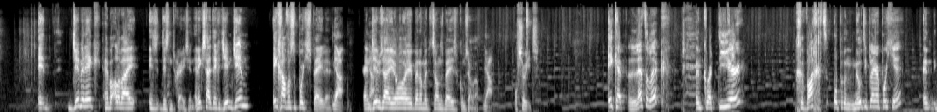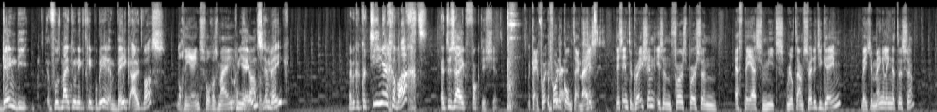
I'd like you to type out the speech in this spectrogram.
Jim en ik hebben allebei in- Disintegration. En ik zei tegen Jim, Jim, ik ga vast een potje spelen. Ja, En ja. Jim zei, joh, ik ben nog met iets anders bezig, kom zo wel. ja. Of zoiets. ik heb letterlijk een kwartier gewacht op een multiplayer potje. Een game die volgens mij toen ik het ging proberen een week uit was. Nog niet eens, volgens mij. Nog op niet die eens datum, een ja. week. Heb ik een kwartier gewacht. En toen zei ik, fuck this shit. Oké, voor, voor de context. Mij- This, Disintegration is een first-person FPS meets real-time strategy game. Beetje een mengeling daartussen.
